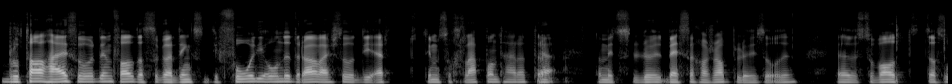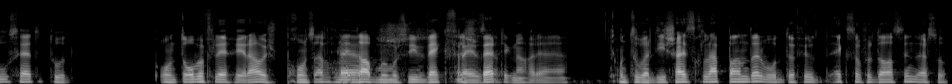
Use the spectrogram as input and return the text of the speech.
brutal heiß geworden im Fall, dass sogar denkst du, die Folie unten dran, weißt du, die er immer so Klappen und her dran, Ja. damit es besser kannst ablösen, oder? Weil sobald das aushärtet tut und die Oberfläche rau ist, bekommt es einfach Ja, nicht ab, man muss es wie Das ist wegfräsen. fertig nachher, ja, ja. Und sogar die scheiß Kleppbänder, die dafür extra für das sind, wäre so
